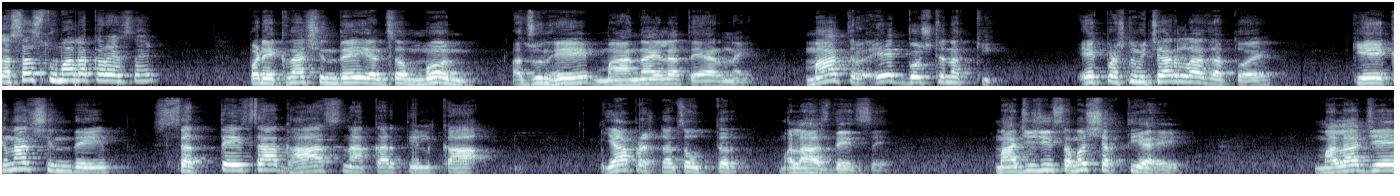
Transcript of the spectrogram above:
तसंच तुम्हाला करायचं आहे पण एकनाथ शिंदे यांचं मन अजून हे मानायला तयार नाही. मात्र एक गोष्ट नक्की एक प्रश्न विचारला जातोय की एकनाथ शिंदे सत्तेचा घास नाकारतील का? या प्रश्नाचं उत्तर मला आज द्यायचं आहे माझी जी समजशक्ती आहे मला जे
